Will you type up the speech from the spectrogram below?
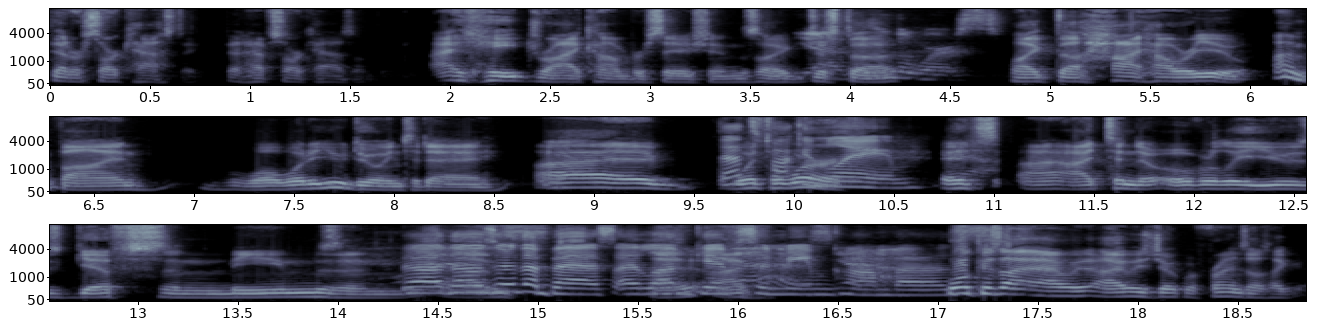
that are sarcastic that have sarcasm. I hate dry conversations like Yeah, just uh the worst. like the hi how are you I'm fine. Well, what are you doing today? Yeah. I That's went to fucking work. lame. It's I, I tend to overly use gifs and memes and those um, are the best. I love I- gifs I- and meme Yes, yeah. combos. Well, because I, I always- I always joke with friends, I was like,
